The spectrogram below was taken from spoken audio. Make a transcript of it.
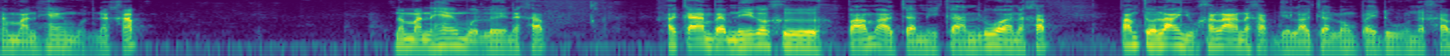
น้ำมันแห้งหมดนะครับ น้ำมันแห้งหมดเลยนะครับ อาการแบบนี้ก็คือปั๊มอาจจะมีการรั่วนะครับปั๊มตัวล่างอยู่ข้างล่างนะครับ เดี๋ยวเราจะลงไปดูนะครับ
